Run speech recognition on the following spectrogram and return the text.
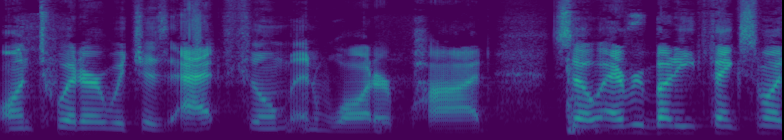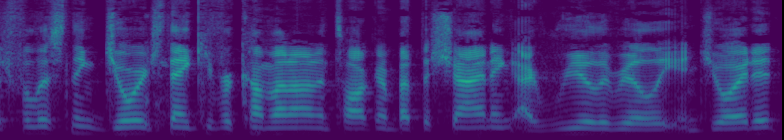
on Twitter, which is at Film and Water Pod. So, everybody, thanks so much for listening. George, thank you for coming on and talking about The Shining. I really, really enjoyed it.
